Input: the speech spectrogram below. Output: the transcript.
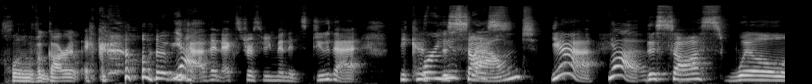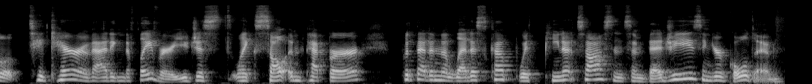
clove of garlic. Although if you have an extra three minutes, do that because or the sauce. ground. Yeah, Yeah, the sauce will take care of adding the flavor. You just like salt and pepper, put that in a lettuce cup with peanut sauce and some veggies, and you're golden.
